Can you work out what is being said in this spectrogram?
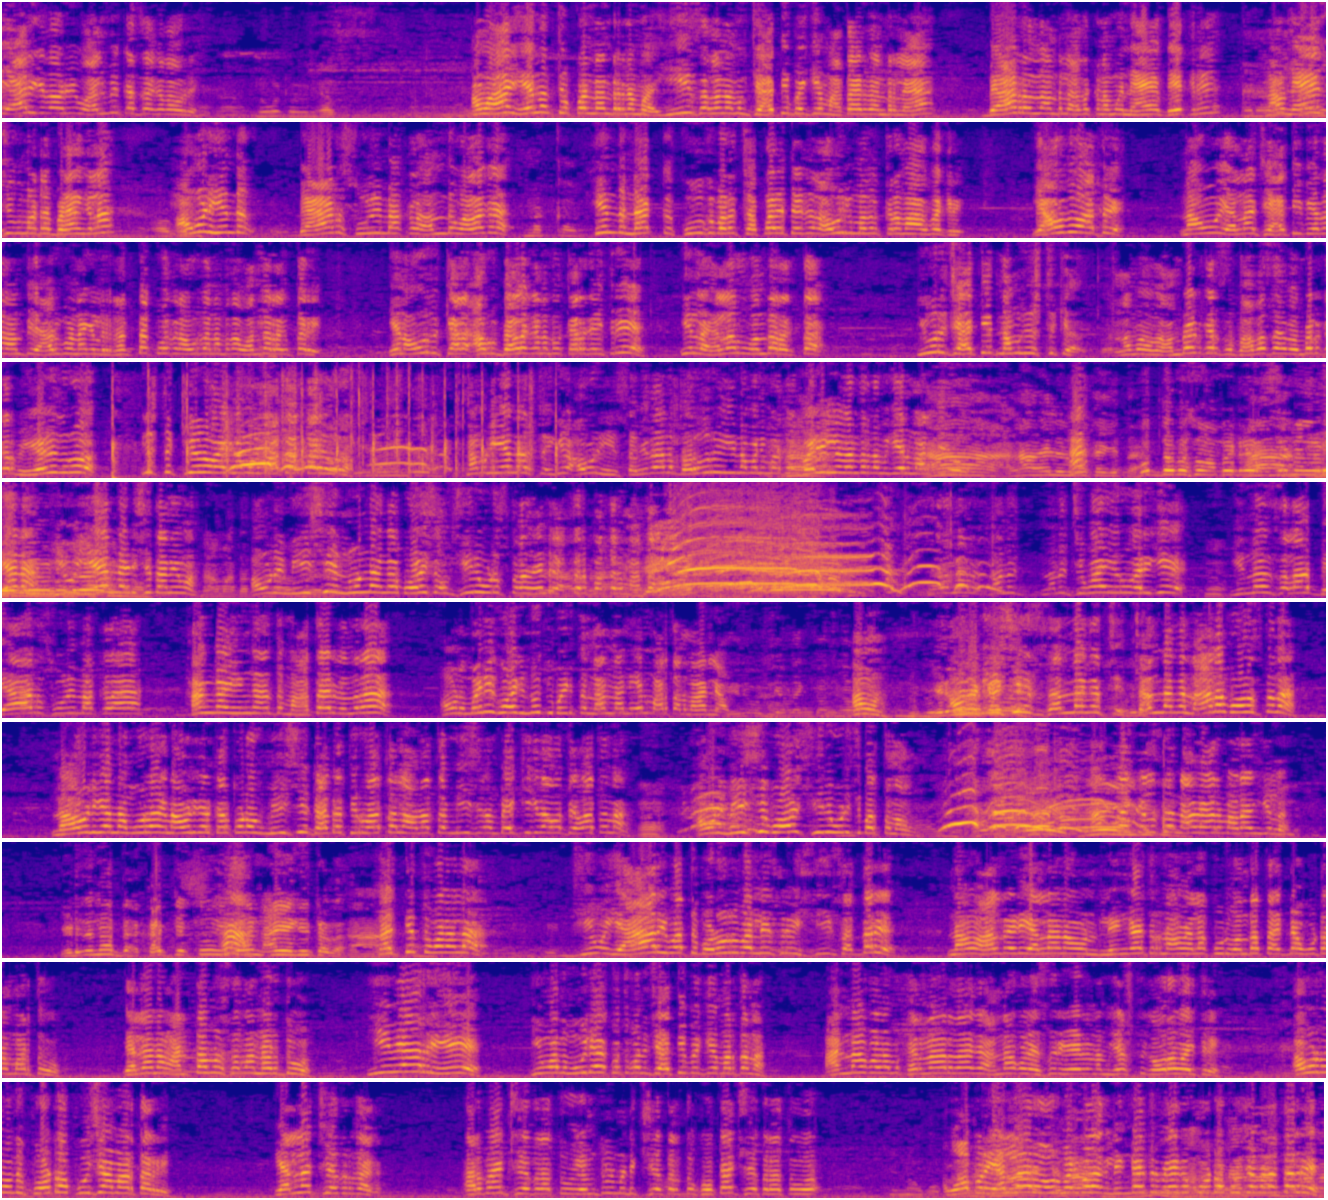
ಅವ ಏನಂತ ತಿಳ್ಕೊಂಡ್ರಿ ನಮ್ಮ ಈ ಸಲ ನಮಗ್ ಜಾತಿ ಬಗ್ಗೆ ಮಾತಾಡಿದನ್ರಲ್ಲ ಬ್ಯಾಡ ಅಂದ್ರಲ್ಲ ಅದಕ್ಕೆ ನಮಗ್ ನ್ಯಾಯ ಬೇಕ್ರಿ. ನಾವ್ ನ್ಯಾಯ ಸಿಗೋ ಮಟ್ಟ ಬಿಡಂಗಿಲ್ಲ. ಅವಳು ಹಿಂದ ಬ್ಯಾಡ ಸುಳಿ ಮಕ್ಕಳು ಅಂದ ಒಳಗ ಹಿಂದ ನಕ್ಕ ಕೂಗು ಬರ ಚಪ್ಪಾಳಿ ತೆಗೆದ್ರೆ ಅವ್ರಿಗೆ ಮೊದಲು ಕ್ರಮ ಆಗ್ಬೇಕ್ರಿ. ಯಾವ್ದು ಆತ್ರಿ. ನಾವು ಎಲ್ಲಾ ಜಾತಿ ಭೇದ ಅಂತ ಯಾರಿಗೂ ಅನ್ನಂಗಿಲ್ಲ. ರಕ್ತಕ್ಕೆ ಹೋದ್ರೆ ಅವ್ರದ ನಮ್ದ ಒಂದ ರಕ್ತ ರೀ. ಏನ್ ಅವ್ರದ್ದು ಅವ್ರ ಬೆಳಗನದ ಕರಗೈತ್ರಿ ಇಲ್ಲ ಎಲ್ಲಾರು ಒಂದ ರಕ್ತ. ಇವ್ರ ಜಾತಿ ನಮ್ಗೆ ಇಷ್ಟ ನಮ್ಮ ಅಂಬೇಡ್ಕರ್ ಬಾಬಾ ಸಾಹೇಬ್ ಅಂಬೇಡ್ಕರ್ ಹೇಳಿದ್ರು ಇಷ್ಟು ಕೀಳುವಾಗಿ ನಮ್ಗ್ ಮಾತಾಡ್ತಾರೆ ಇವ್ರು ನಮ್ಗೆ ಏನ್ ಅಷ್ಟು ಅವ್ರು ಈ ಸಂವಿಧಾನ ಬರೋರು ಈ ನಮ್ಮನೆ ಮಾತಾಡ ಬರೀಲಿಲ್ಲ ಅಂದ್ರೆ ನಮ್ಗೆ ಏನ್ ಮಾಡ್ತೀವಿ ಬುದ್ಧ ಬಸವ ಅಂಬೇಡ್ಕರ್ ಹೆಸರ ಮೇಲೆ ಏನ ನೀವು ಏನ್ ನಡೆಸಿದ ನೀವು? ಅವನು ಮೀಸಿ ನುಣ್ಣಂಗ ಬೋಳಿಸಿ ಅವ್ನು ಸೀರೆ ಉಡಿಸ್ತಾನ ಏನ್ರಿ? ಹತ್ತರ ಪತ್ರ ಮಾತಾಡಿ ನನ್ನ ನನ್ನ ಜೀವ ಇರುವವರಿಗೆ ಇನ್ನೊಂದ್ಸಲ ಬ್ಯಾರ ಸುಳಿ ಮಕ್ಕಳ ಹಂಗ ಹಿಂಗ ಅಂತ ಮಾತಾಡಿದಂದ್ರ ಅವನ ಮನಿಗ್ ಹೋಗಿ ನುಗ್ಗಿ ಬಡಿತಾನ. ನಾನು ನಾನು ಏನ್ ಮಾಡ್ತಾನ ಮಾಡ್ಲಿ ಅವನು. ಅವನು ಮೀಸಿ ಚಂದಂಗ ಚಂದಂಗ ನಾನ ಬೋಳಿಸ್ತಾನ. ನಾವಳಿಗೆ ನಮ್ಮ ಊರಾಗ ನಾವಳಿಗೆ ಕರ್ಕೊಂಡು ಹೋಗಿ ಮೀಸಿ ಡಾಟ ತಿರುವಾತಲ್ಲ ಅವನತ್ತ ಮೀಸಿ ನಮ್ ಬೇಕಿಗೆ ಅವತ್ತ ಹೇಳತನ. ಅವ್ನು ಮೀಸಿ ಹೋಗಿ ಸೀರೆ ಉಡಿಸಿ ಬರ್ತಾನ ನಾವು ಕೆಲಸ ನಾವ್ ಯಾರು ಮಾಡಂಗಿಲ್ಲ. ಹಿಡಿದನ ಕತ್ತಿತ್ತು ಈಗ ನಾಯಿ ಆಗೈತದ ಕತ್ತಿ ತಗೊಳಲ್ಲ. ಜೀವ ಯಾರು ಇವತ್ತು ಬಡವರು ಬರ್ಲಿಸ್ರಿ ಈಗ ಸತ್ತರಿ ನಾವು ಆಲ್ರೆಡಿ ಎಲ್ಲ ನಾವು ಲಿಂಗಾಯತರು ನಾವೆಲ್ಲ ಕೂಡಿ ಒಂದ ತಾಟ್ನಾಗ ಊಟ ಮಾಡ್ತು. ಎಲ್ಲ ನಾವು ಅಂತಮ ಸಮ ನಡ್ದು ನೀವ್ಯಾರ್ರಿ ಈ ಒಂದು ಮೂಲ್ಯ ಕುತ್ಕೊಂಡು ಜಾತಿ ಬಗ್ಗೆ ಮಾಡ್ತಾನ. ಅಣ್ಣಗಳು ನಮ್ಮ ಕರ್ನಾಟಕದಾಗ ಅಣ್ಣಗಳ ಹೆಸರು ಹೇಳಿ ನಮ್ಗೆ ಎಷ್ಟು ಗೌರವ ಐತ್ರಿ. ಅವ್ರನ್ನ ಒಂದು ಫೋಟೋ ಪೂಜೆ ಮಾಡ್ತಾರ್ರಿ. ಎಲ್ಲ ಕ್ಷೇತ್ರದಾಗ. ಅರ್ಬಾಯಿ ಕ್ಷೇತ್ರ ಆತು ಎಂಟುಲ್ಮೆಂಟ್ ಕ್ಷೇತ್ರ ಆತು ಗೋಕಾಕ್ ಕ್ಷೇತ್ರ ಆತು ಒಬ್ರು ಎಲ್ಲಾರು ಅವ್ರ ಮನೆಯೊಳಗ ಲಿಂಗಾಯತ್ರ ಬೇಗ ಫೋಟೋ ಪೂಜೆ ಮಾಡತ್ತಾರ್ರಿ.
